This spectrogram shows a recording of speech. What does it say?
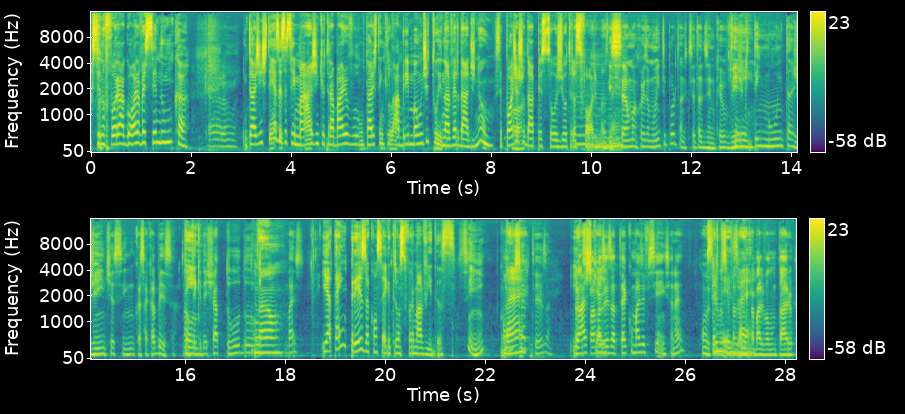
Se não for agora, vai ser nunca. Caramba. Então a gente tem às vezes essa imagem que o trabalho voluntário tem que abrir mão de tudo. E na verdade, não. Você pode Ó. ajudar pessoas de outras uhum. formas. Né? Isso é uma coisa muito importante que você está dizendo, porque eu vejo Sim. que tem muita gente assim com essa cabeça. Não, tem, tem que deixar tudo. Não. Mas. E até a empresa consegue transformar vidas. Sim, com né? certeza. E eu acho que às vezes até com mais eficiência, né? Com Do certeza. Que você fazer é. um trabalho voluntário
